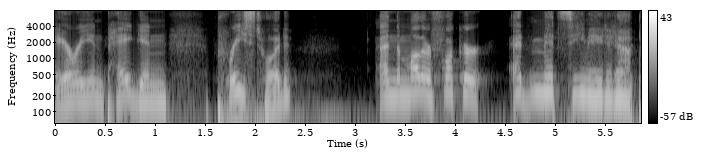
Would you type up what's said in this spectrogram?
Aryan pagan priesthood. And the motherfucker admits he made it up.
